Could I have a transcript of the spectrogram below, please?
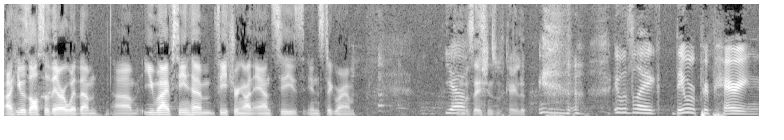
uh, he was also there with them. Um, you might have seen him featuring on Anstey's Instagram. yeah. Conversations with Caleb. It was like they were preparing,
